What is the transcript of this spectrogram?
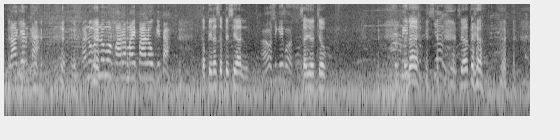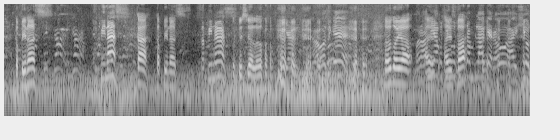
Vlogger ka. Anong ano mo para may follow kita? Kapinas official Ah, oh, sige, boss. sa YouTube. Pinas Ito. official. Si ate oh. Kapinas. Pinas. Ka, Kapinas. Sa Pinas. Official oh. Yan. Ah, oh, sige. Oh kuya, Marami ay- ako sinusunod ng vlogger. Oo, oh, ayos yun.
